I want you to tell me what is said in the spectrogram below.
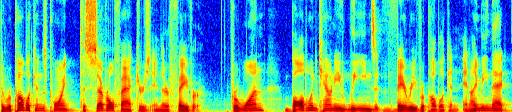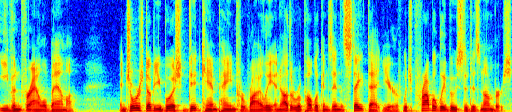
The Republicans point to several factors in their favor. For one, Baldwin County leans very Republican, and I mean that even for Alabama. And George W. Bush did campaign for Riley and other Republicans in the state that year, which probably boosted his numbers.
